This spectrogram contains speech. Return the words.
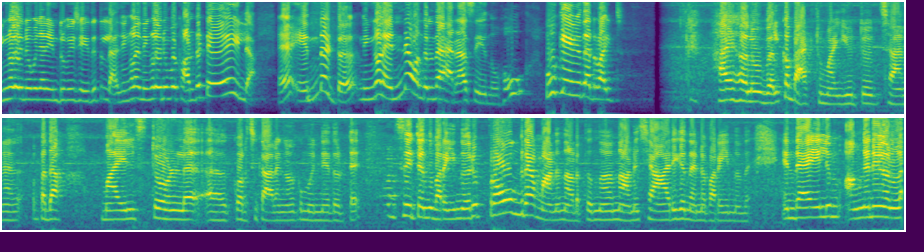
നിങ്ങൾ ഇതിനു ഞാൻ ഇന്റർവ്യൂ ചെയ്തിട്ടില്ല. നിങ്ങൾ നിങ്ങൾ ഇതിനു കണ്ടിട്ടേ ഇല്ല ഏഹ് എന്നിട്ട് നിങ്ങൾ എന്നെ വന്നിരുന്ന ഹരാസ് ചെയ്യുന്നു. Who who gave that right hi hello welcome back to my YouTube channel അപ്പോൾ അതാ മൈൽ സ്റ്റോണിൽ കുറച്ച് കാലങ്ങൾക്ക് മുന്നേ തൊട്ട് സീറ്റ് എന്ന് പറയുന്ന ഒരു പ്രോഗ്രാമാണ് നടത്തുന്നതെന്നാണ് ശാരിക തന്നെ പറയുന്നത്. എന്തായാലും അങ്ങനെയുള്ള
